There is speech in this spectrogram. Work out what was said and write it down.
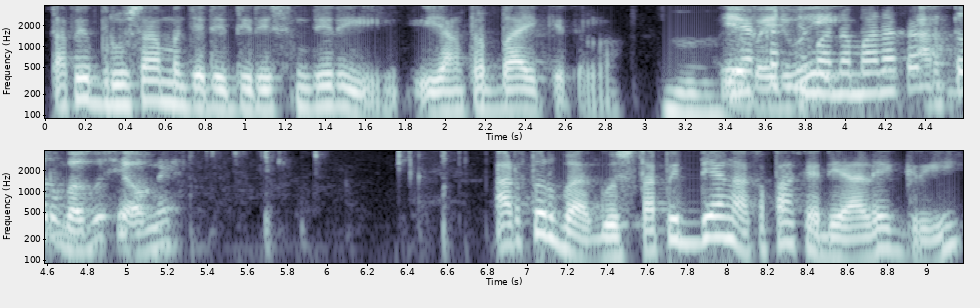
tapi berusaha menjadi diri sendiri yang terbaik gitu loh Hmm. Iya, ya by kan di mana-mana kan Arthur bagus ya Om ya? Arthur bagus tapi dia nggak kepake di Allegri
